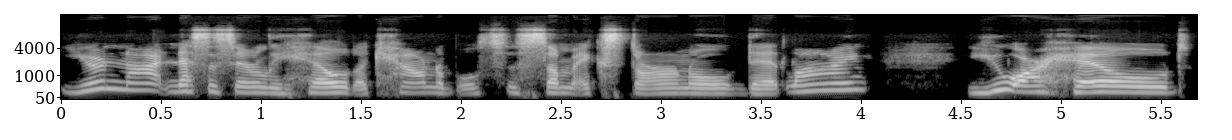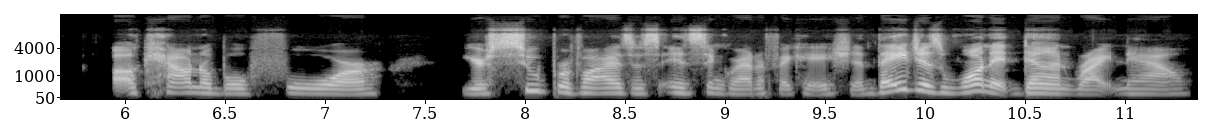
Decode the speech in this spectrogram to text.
you're not necessarily held accountable to some external deadline. You are held accountable for your supervisor's instant gratification. They just want it done right now,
